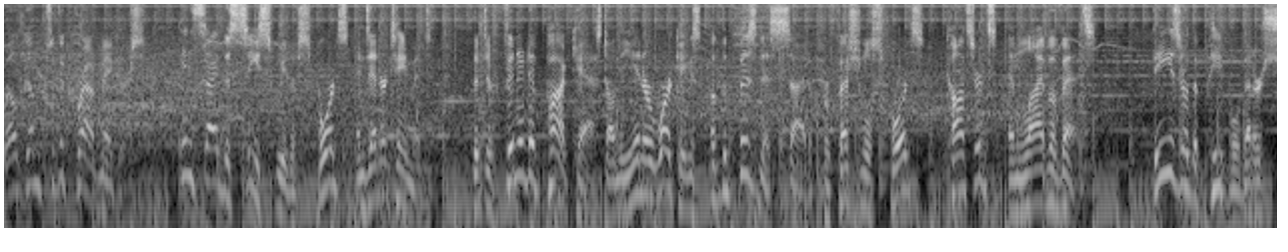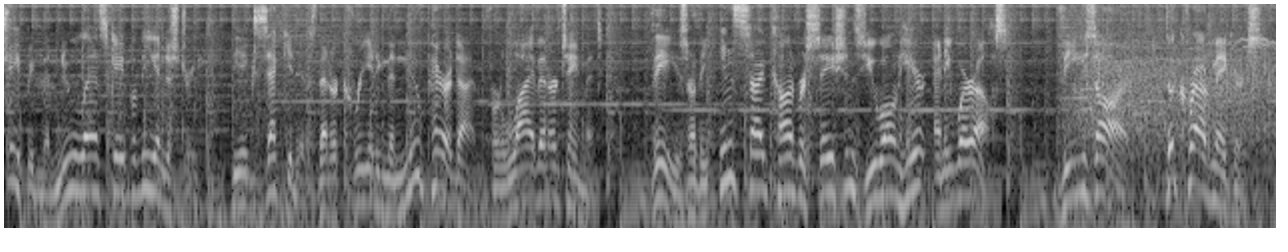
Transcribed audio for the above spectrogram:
Welcome to the Crowdmakers, inside the C suite of sports and entertainment, the definitive podcast on the inner workings of the business side of professional sports, concerts, and live events. These are the people that are shaping the new landscape of the industry, the executives that are creating the new paradigm for live entertainment. These are the inside conversations you won't hear anywhere else. These are the Crowdmakers.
